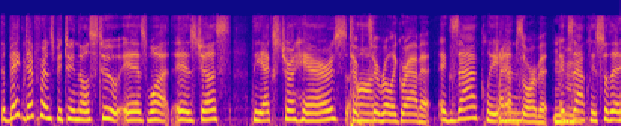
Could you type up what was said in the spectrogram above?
The big difference between those two is what? Is just the extra hairs To, on- to really grab it. Exactly, And absorb it. Mhm. Exactly. So the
